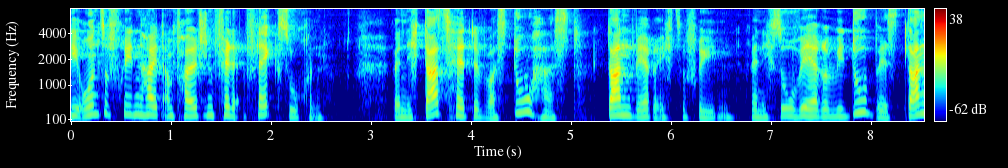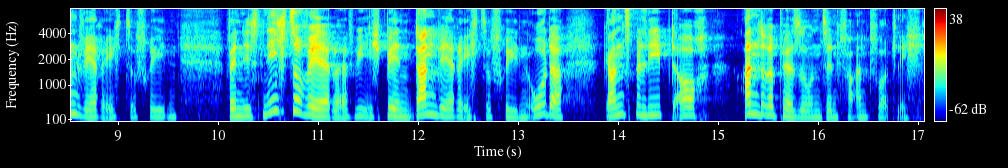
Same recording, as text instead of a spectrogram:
die Unzufriedenheit am falschen Fleck suchen. Wenn ich das hätte, was du hast, dann wäre ich zufrieden. Wenn ich so wäre, wie du bist, dann wäre ich zufrieden. Wenn es nicht so wäre, wie ich bin, dann wäre ich zufrieden. Oder ganz beliebt auch, andere Personen sind verantwortlich.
